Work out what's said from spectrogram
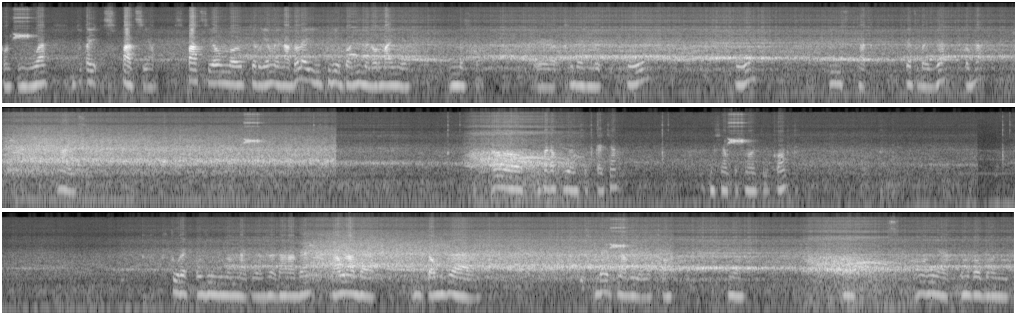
Kontynuuję. I tutaj spacja. Spacją no, kierujemy na dole i później gonimy normalnie myszką. E, uderzmy tu. Tu. I tak. Jak to będzie? Dobra? Nice. O, zagapiłem się, czekajcie. Musiałem usunąć tylko. Szczurek po ziemi mam nadzieję, że da radę. Dał radę. Dobrze. Daj ślady jeszcze. Nie. Nie. No nie, nie mogę obronić.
